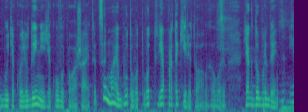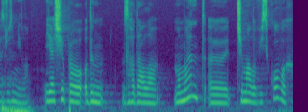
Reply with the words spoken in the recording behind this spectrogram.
будь-якої людині, яку ви поважаєте. Це має бути. От, от я про такі ритуали говорю. Як добрий день. Я зрозуміла. Я ще про один згадала момент. Е, чимало військових,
